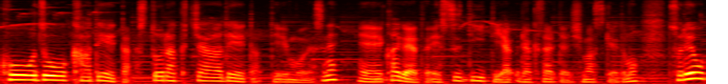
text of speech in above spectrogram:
構造化データ、ストラクチャーデータっていうものですね、えー、海外だと SD って略されたりしますけれども、それを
